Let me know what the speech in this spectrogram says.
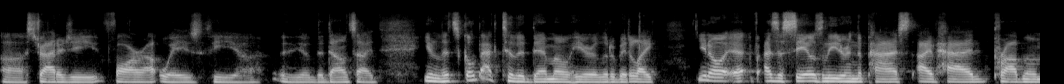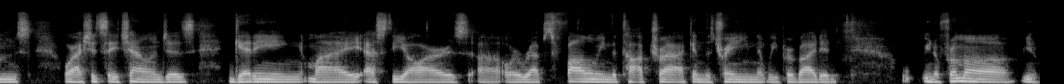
uh, strategy far outweighs the uh, the, the downside. You know let's go back to the demo here a little bit. Like you know, as a sales leader in the past, I've had problems, or I should say challenges, getting my SDRs uh, or reps following the talk track and the training that we provided. You know, from a you know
